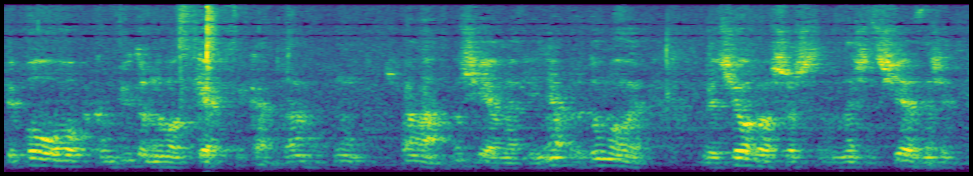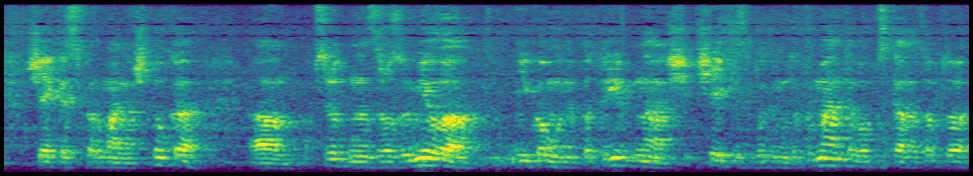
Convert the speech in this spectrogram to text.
типового комп'ютерного скептика. Ну, ага, ну ще одна фігня, придумали, для чого, що ж, значить, ще, значить, ще якась формальна штука, абсолютно незрозуміла, нікому не потрібна, ще якісь будемо документи випускати, тобто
